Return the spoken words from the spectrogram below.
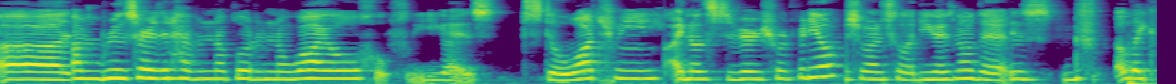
uh, I'm really sorry that I haven't uploaded in a while. Hopefully you guys still watch me. I know this is a very short video. Just wanted to let you guys know that is like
